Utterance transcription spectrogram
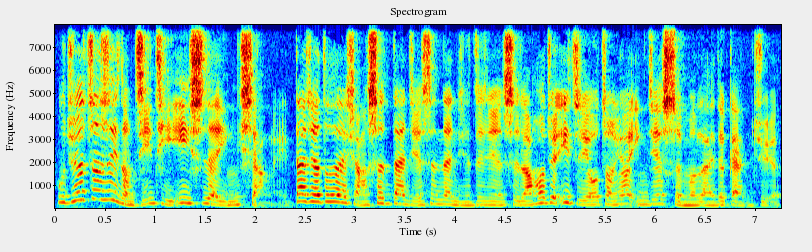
我觉得这是一种集体意识的影响，哎，大家都在想圣诞节、圣诞节这件事，然后就一直有种要迎接什么来的感觉。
